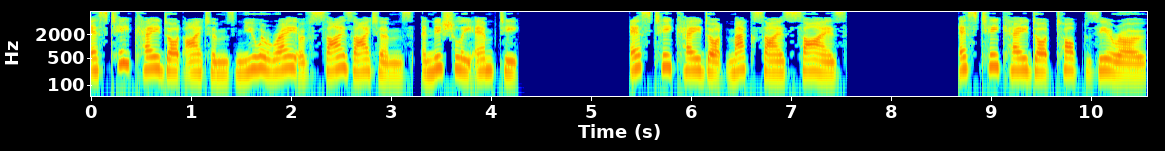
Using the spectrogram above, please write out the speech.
STK.items new array of size items, initially empty STK.maxsize size STK.top 0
